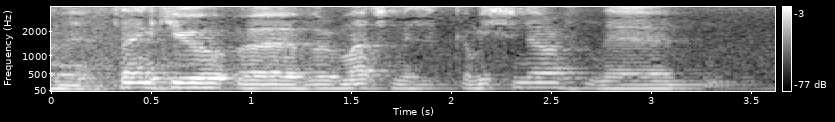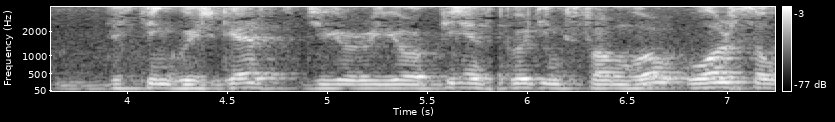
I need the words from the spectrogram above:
Uh, thank you uh, very much, Ms. Commissioner. Uh, distinguished guests, dear Europeans, greetings from Warsaw.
